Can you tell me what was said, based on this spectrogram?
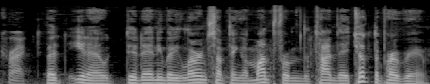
Correct. but, you know, did anybody learn something a month from the time they took the program?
